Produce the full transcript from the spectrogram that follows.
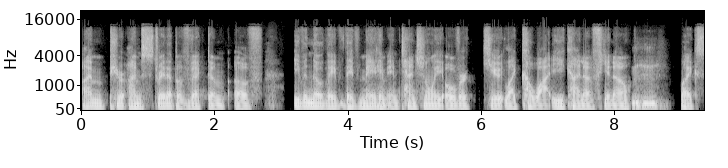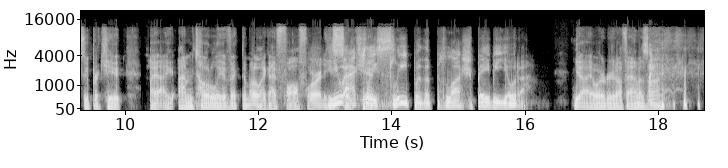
I'm pure I'm straight up a victim of even though they've they've made him intentionally over cute, like kawaii kind of, you know, mm-hmm. like super cute. I, I I'm totally a victim of it. Like I fall for it. He's you so actually cute. sleep with a plush Baby Yoda. Yeah, I ordered it off Amazon.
